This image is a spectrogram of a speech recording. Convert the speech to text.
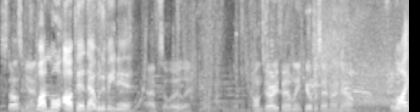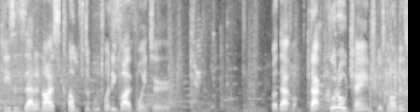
stars again. One more up and that would have been it. Absolutely. Con's very firmly in kill percent right now. Nikes is at a nice, comfortable 25.2. But that that could all change because Con is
